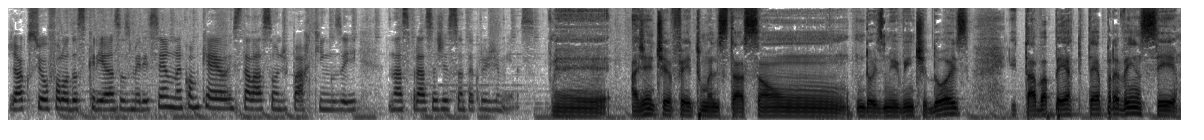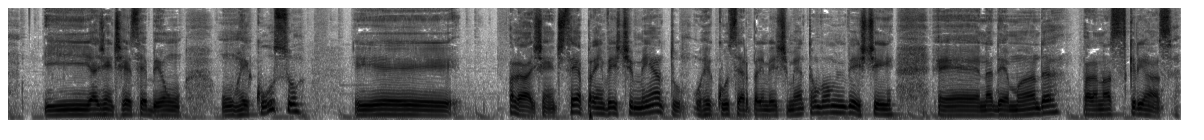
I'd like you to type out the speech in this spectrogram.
Já que o senhor falou das crianças merecendo, né? Como que é a instalação de parquinhos aí nas praças de Santa Cruz de Minas? É, a gente tinha feito uma licitação em 2022 e estava perto até para vencer. E a gente recebeu um, um recurso e Olha, gente, se é para investimento, o recurso era para investimento, então vamos investir é, na demanda para nossas crianças.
